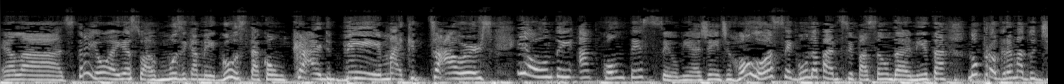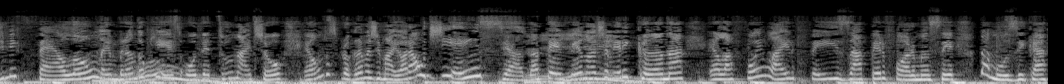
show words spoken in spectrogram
ela estreou aí a sua música Me Gusta com Cardi B, Mike Towers. E ontem aconteceu, minha gente. Rolou a segunda participação da Anitta no programa do Jimmy Fallon. Lembrando que esse, o The Tonight Show é um dos programas de maior audiência da TV norte-americana. Ela foi lá e fez a performance da música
